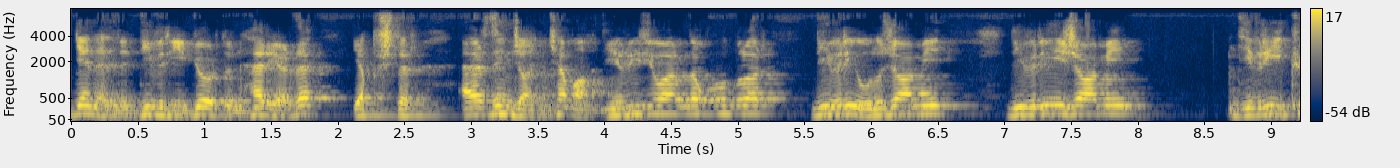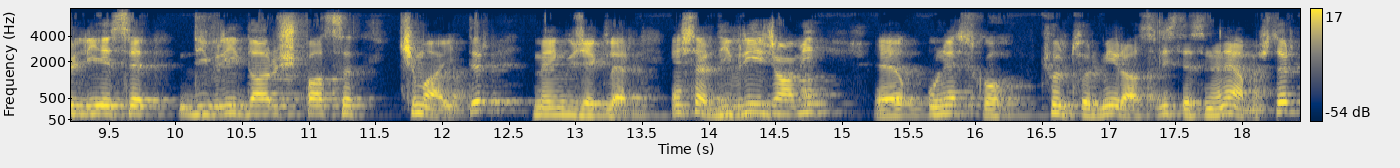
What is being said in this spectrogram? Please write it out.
Genelde Divri'yi gördüğün her yerde yapıştır. Erzincan, Kemah, Divri civarında kuruldular. Divri Ulu Cami, Divri Cami, Divri Külliyesi, Divri Darüşşifası kime aittir? Mengücekler. Gençler Divri Cami e, UNESCO Kültür Mirası listesine ne yapmıştır?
